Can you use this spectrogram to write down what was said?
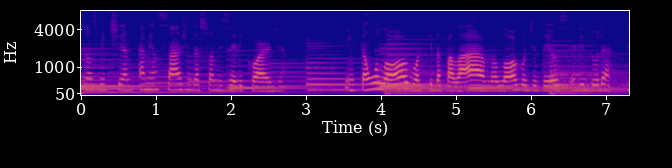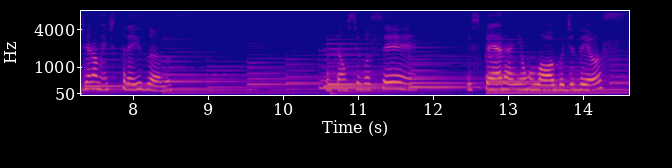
transmitia a mensagem da sua misericórdia. Então, o logo aqui da palavra, o logo de Deus, ele dura geralmente três anos. Então, se você espera aí um logo de Deus,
